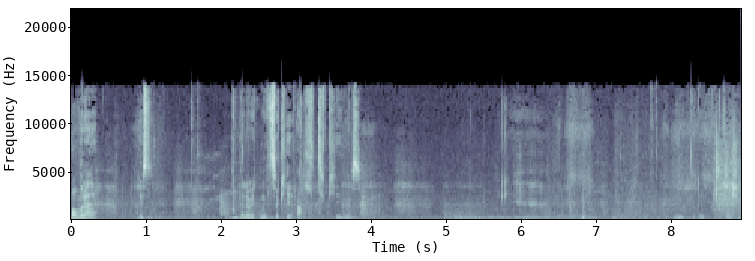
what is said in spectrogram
Åh, vad är det här? Visst. Eller vet ni, så key. Allt key alltså. Inte riktigt kanske.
